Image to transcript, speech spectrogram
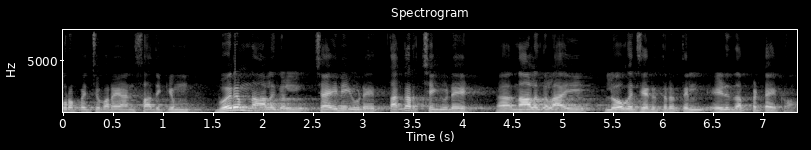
ഉറപ്പിച്ചു പറയാൻ സാധിക്കും. വരും നാളുകൾ ചൈനയുടെ തകർച്ചയുടെ നാളുകളായി ലോക ചരിത്രത്തിൽ എഴുതപ്പെട്ടേക്കാം.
